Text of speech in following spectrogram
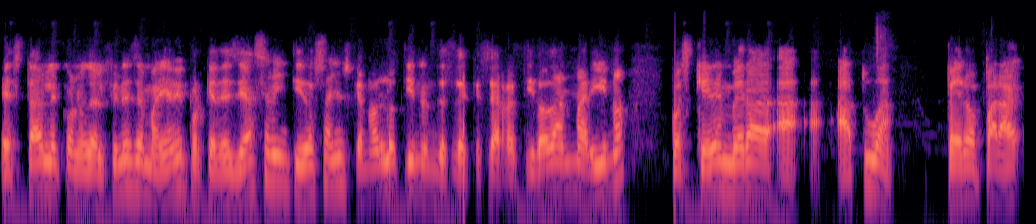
estable con los Delfines de Miami, porque desde hace 22 años que no lo tienen, desde que se retiró Dan Marino, pues quieren ver a, a Tua. Pero para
